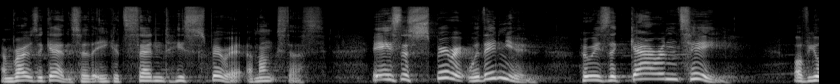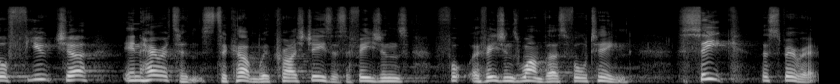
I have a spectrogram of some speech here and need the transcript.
and rose again so that he could send his Spirit amongst us. It is the Spirit within you who is the guarantee of your future inheritance to come with Christ Jesus. Ephesians, Ephesians 1, verse 14. Seek the Spirit.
